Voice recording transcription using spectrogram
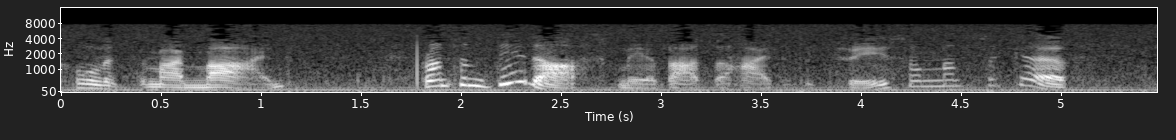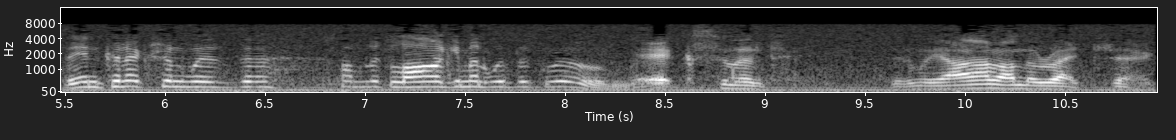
call it to my mind, Brunton did ask me about the height of the tree some months ago, in connection with uh, some little argument with the groom. Excellent. Then we are on the right track.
